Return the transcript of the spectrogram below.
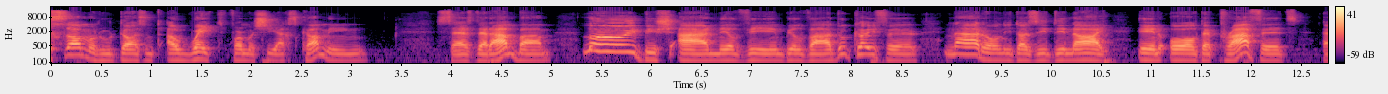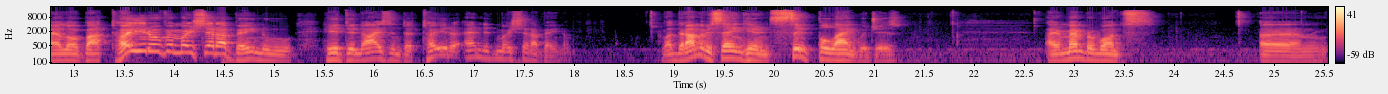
someone who doesn't await for Mashiach's coming, says the Rambam. Loy bishar nilvim bilvadu koifer. Not only does he deny in all the prophets, elo he denies in the Torah and in Moshe Rabbeinu. What the Rambam is saying here in simple language is, I remember once um,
